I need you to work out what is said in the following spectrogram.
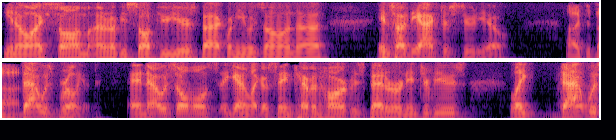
you know, I saw him. I don't know if you saw a few years back when he was on uh, Inside the Actors Studio. I did not. That was brilliant. And that was almost again, like I was saying, Kevin Hart is better in interviews. Like that was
